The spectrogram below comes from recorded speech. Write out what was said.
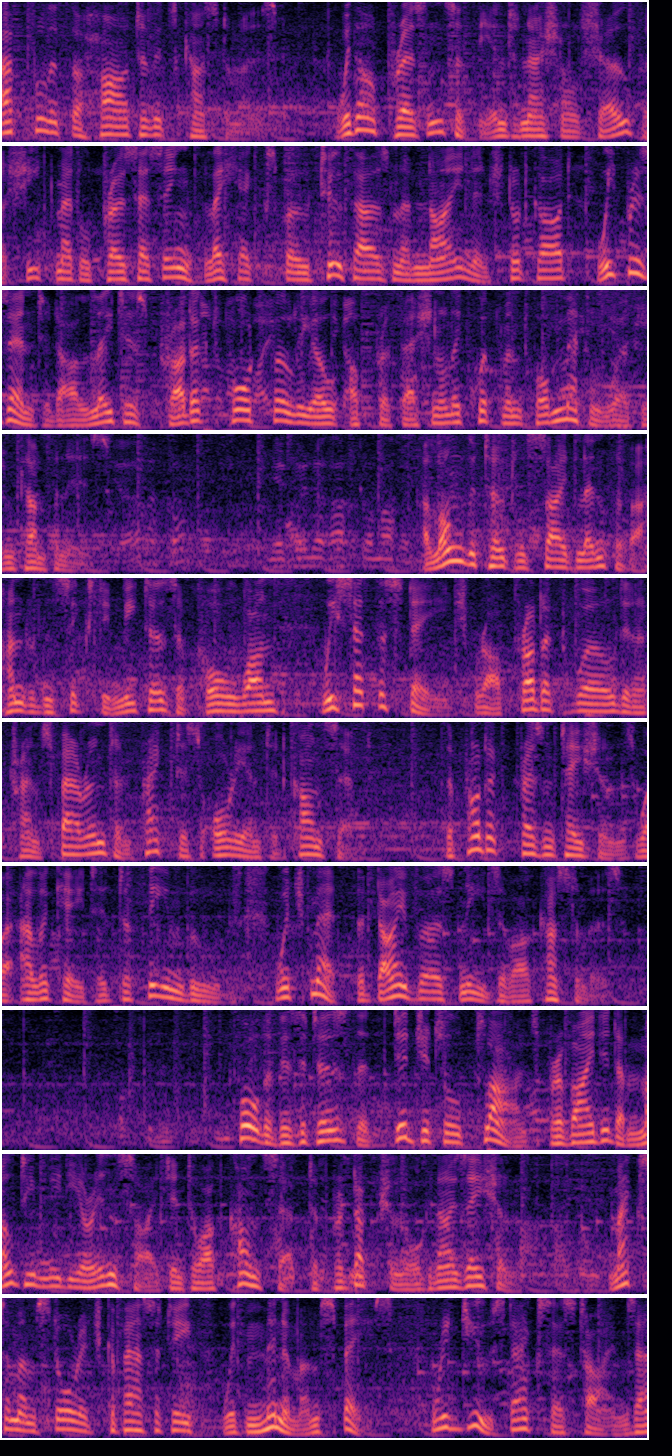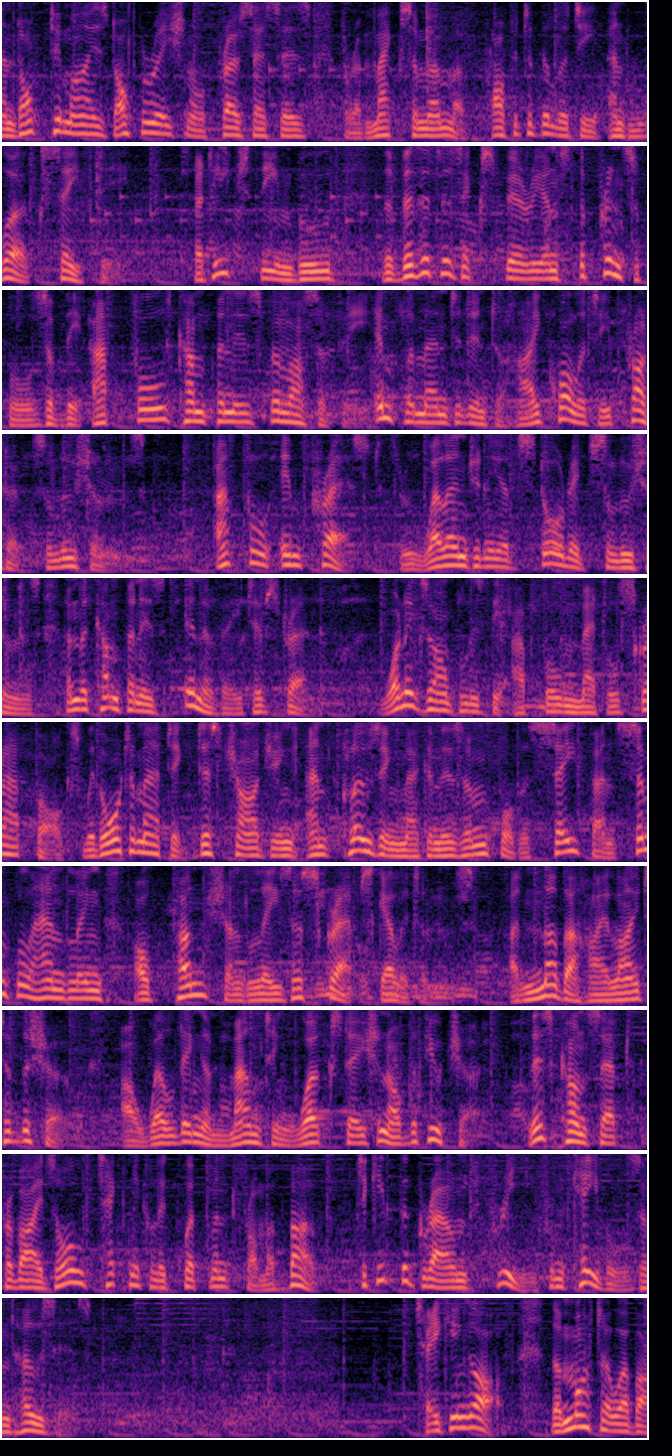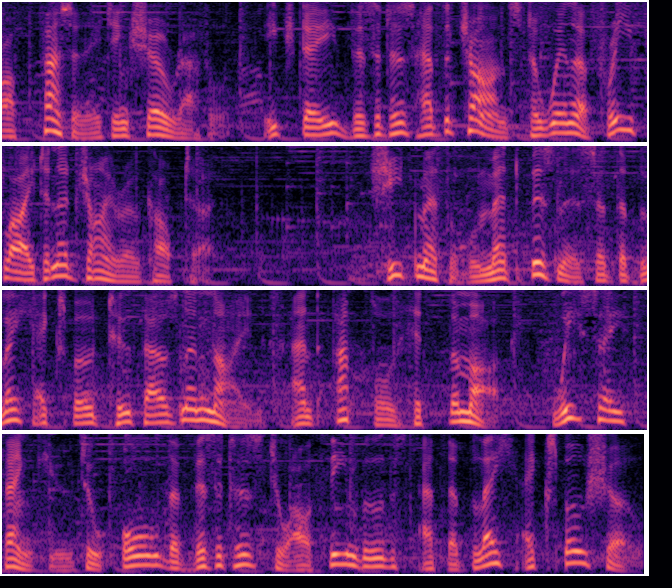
Apfel at the heart of its customers. With our presence at the International Show for Sheet Metal Processing, Blech Expo 2009 in Stuttgart, we presented our latest product portfolio of professional equipment for metalworking companies. Along the total side length of 160 meters of Hall 1, we set the stage for our product world in a transparent and practice-oriented concept. The product presentations were allocated to theme booths, which met the diverse needs of our customers. For the visitors, the digital plant provided a multimedia insight into our concept of production organization maximum storage capacity with minimum space, reduced access times, and optimized operational processes for a maximum of profitability and work safety. At each theme booth, the visitors experienced the principles of the Apfel company's philosophy implemented into high quality product solutions. Apfel impressed through well engineered storage solutions and the company's innovative strength. One example is the Apfel metal scrap box with automatic discharging and closing mechanism for the safe and simple handling of punch and laser scrap skeletons. Another highlight of the show, our welding and mounting workstation of the future. This concept provides all technical equipment from above to keep the ground free from cables and hoses taking off, the motto of our fascinating show raffle. Each day, visitors had the chance to win a free flight in a gyrocopter. Sheet Metal met business at the Blech Expo 2009 and Apfel hit the mark. We say thank you to all the visitors to our theme booths at the Blech Expo show.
